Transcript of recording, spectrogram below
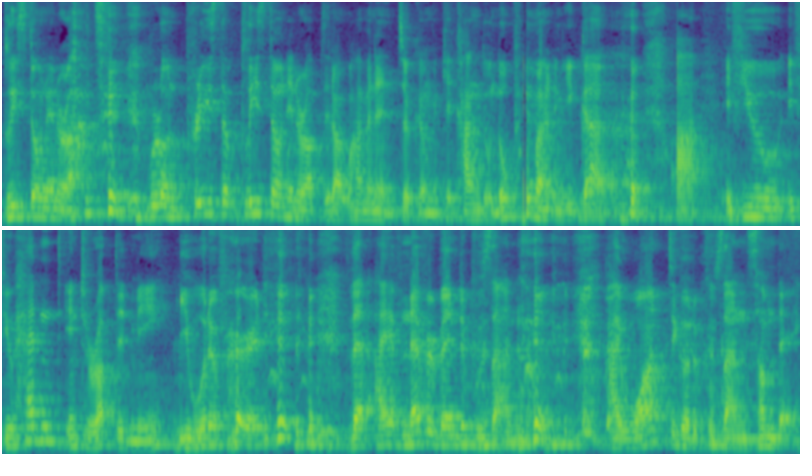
please don't interrupt 물론 please don't, please don't interrupt라고 하면은 조금 이렇게 강도 높은 말이니까 아 if you if you hadn't interrupted me you would have heard that I have never been to Busan I want to go to Busan someday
